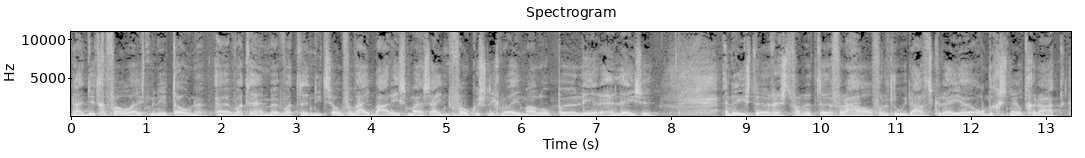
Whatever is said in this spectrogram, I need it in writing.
Nou, in dit geval heeft meneer Tonen, uh, wat, hem, uh, wat niet zo verwijtbaar is... maar zijn focus ligt nou eenmaal op leren en lezen. En daar is de rest van het verhaal van het Louis-Davids ondergesneeuwd geraakt.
